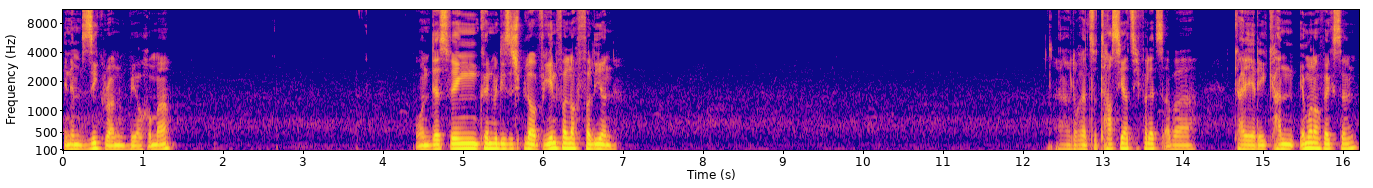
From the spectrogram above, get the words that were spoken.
in einem Siegrun, wie auch immer. Und deswegen können wir dieses Spiel auf jeden Fall noch verlieren. Ja, Lorenzo Tassi hat sich verletzt, aber Cagliari kann immer noch wechseln.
